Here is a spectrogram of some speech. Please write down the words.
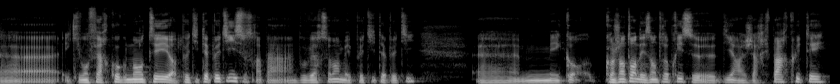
Euh, et qui vont faire qu'augmenter petit à petit, ce sera pas un bouleversement, mais petit à petit, mais quand, quand j'entends des entreprises se dire j'arrive pas à recruter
